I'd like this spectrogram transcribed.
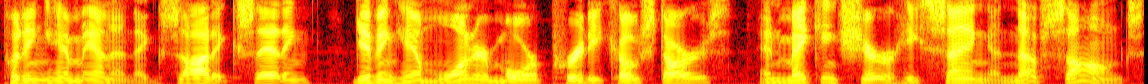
putting him in an exotic setting, giving him one or more pretty co stars, and making sure he sang enough songs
